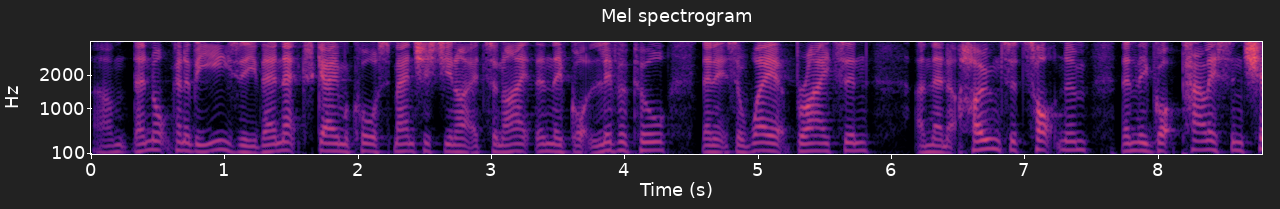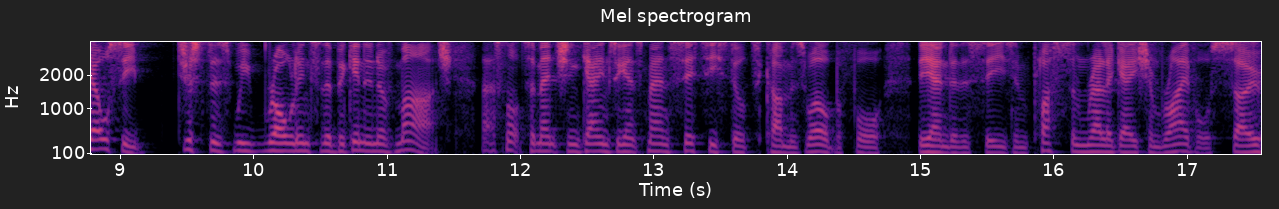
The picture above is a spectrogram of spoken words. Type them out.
um, they're not going to be easy. Their next game, of course, Manchester United tonight. Then they've got Liverpool. Then it's away at Brighton. And then at home to Tottenham. Then they've got Palace and Chelsea just as we roll into the beginning of March. That's not to mention games against Man City still to come as well before the end of the season, plus some relegation rivals. So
